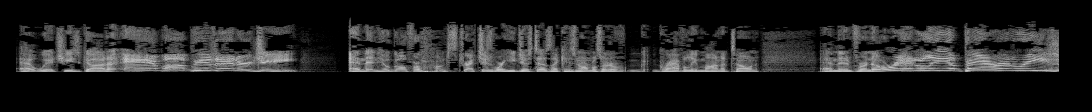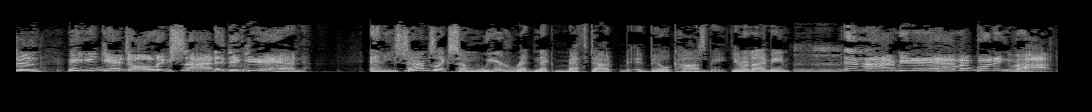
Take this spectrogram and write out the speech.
at which he's got to amp up his energy. And then he'll go for long stretches where he just does like his normal sort of gravelly monotone. And then for no readily apparent reason, he gets all excited again. And he sounds like some weird redneck methed out Bill Cosby. You know what I mean? Mm-hmm. And I'm gonna have a pudding pop.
